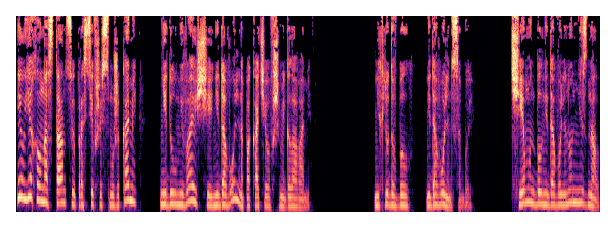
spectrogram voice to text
и уехал на станцию, простившись с мужиками, недоумевающие, недовольно покачивавшими головами. Нехлюдов был недоволен собой. Чем он был недоволен, он не знал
